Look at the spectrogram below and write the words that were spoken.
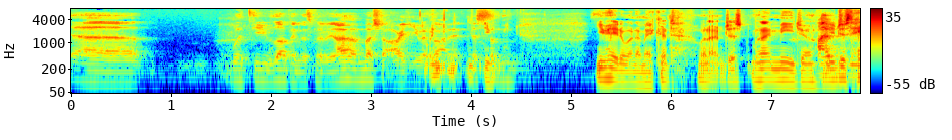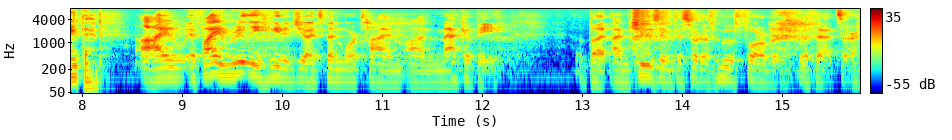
uh, with you loving this movie. I don't have much to argue with on it. Just some, You hate it when I make it. When I'm just when I'm me, Joe. I you just hate that. I if I really hated you, I'd spend more time on Maccabee. But I'm choosing to sort of move forward with that, sir.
